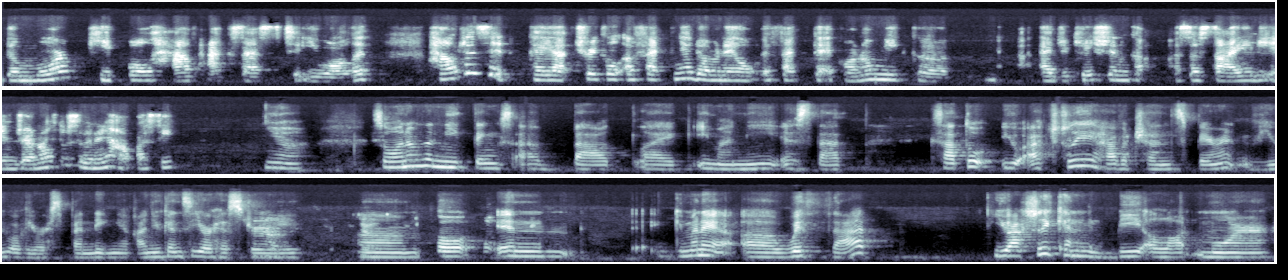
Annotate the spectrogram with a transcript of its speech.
the more people have access to e-wallet, how does it kayak trickle effectnya domino effect ke ekonomi, ke education, ke society in general tuh sebenarnya apa sih? Yeah. So one of the neat things about like e-money is that satu you actually have a transparent view of your spending and you can see your history. Yeah. Um, so in gimana ya, uh, with that you actually can be a lot more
